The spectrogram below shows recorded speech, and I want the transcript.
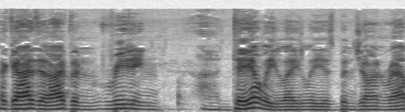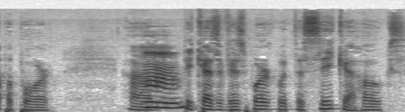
a guy that I've been reading uh, daily lately has been Jon Rappoport um, Mm. because of his work with the Zika hoax,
